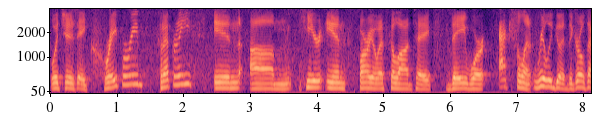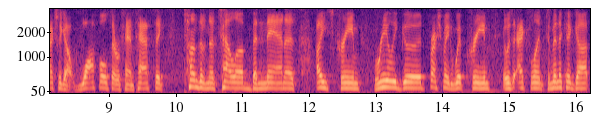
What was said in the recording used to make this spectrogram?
which is a creperie, creperie in um, here in Barrio Escalante. They were excellent, really good. The girls actually got waffles. that were fantastic. Tons of Nutella, bananas, ice cream, really good. Fresh made whipped cream. It was excellent. Dominica got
